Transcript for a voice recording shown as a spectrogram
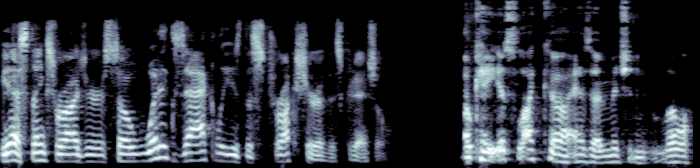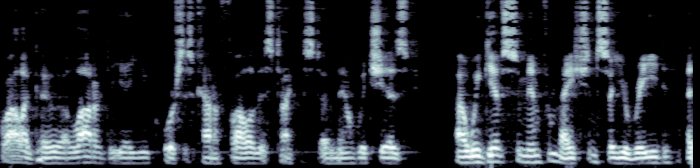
Yes, thanks, Rodger. So, what exactly is the structure of this credential? Okay, it's like, uh, as I mentioned a little while ago, a lot of DAU courses kind of follow this type of stuff now, which is uh, we give some information. So you read a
